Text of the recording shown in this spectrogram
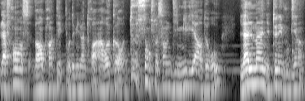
la France va emprunter pour 2023 un record 270 milliards d'euros. L'Allemagne, tenez-vous bien,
